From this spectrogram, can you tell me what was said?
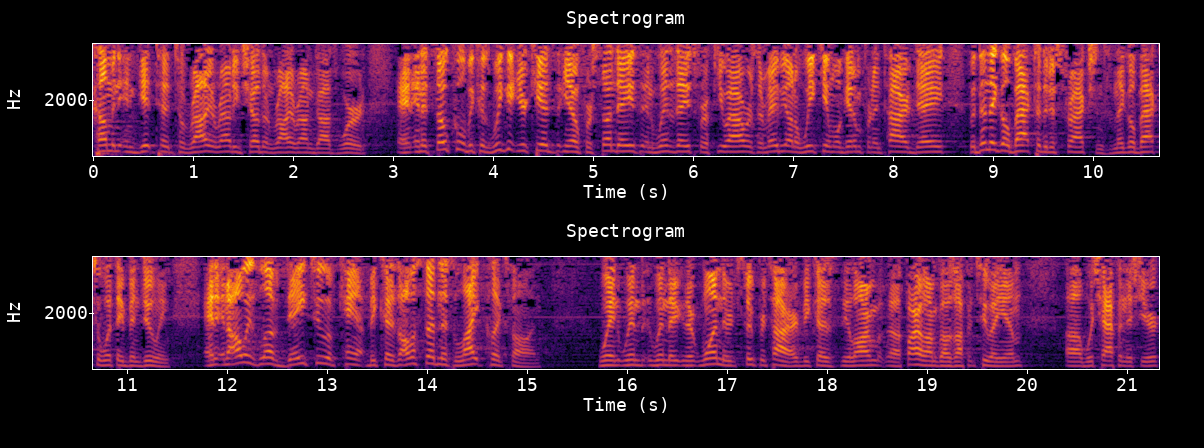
come and get to, to rally around each other and rally around God's Word. And, and it's so cool because we get your kids, you know, for Sundays and Wednesdays for a few hours, or maybe on a weekend we'll get them for an entire day, but then they go back to the distractions and they go back to what they've been doing. And, and I always love day two of camp because all of a sudden this light clicks on. When, when, when they, they're, one, they're super tired because the alarm, uh, fire alarm goes off at 2 a.m uh, which happened this year.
